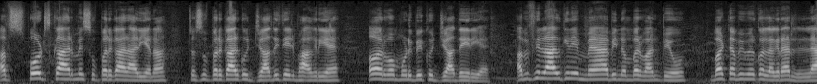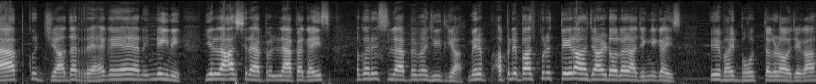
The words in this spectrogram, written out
अब स्पोर्ट्स कार में सुपर कार आ रही है ना तो सुपर कार कुछ ज़्यादा तेज भाग रही है और वो मुड़ भी कुछ ज़्यादा ही रही है। अभी फ़िलहाल के लिए मैं अभी नंबर वन पे हूँ। बट अभी मेरे को लग रहा है लैप कुछ ज़्यादा रह गया है या नहीं? नहीं नहीं, ये लास्ट लैप लैप है गाइस अगर इस लैप में मैं जीत गया, मेरे अपने पास पूरे तेरह हज़ार डॉलर आ जाएँगे गाइस ये भाई बहुत तगड़ा हो जाएगा।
